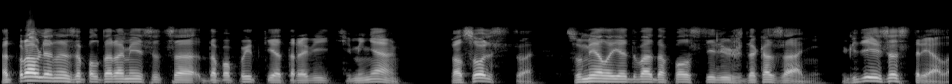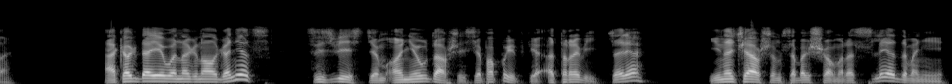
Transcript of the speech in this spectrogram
Отправленное за полтора месяца до попытки отравить меня, посольство сумело едва доползти лишь до Казани, где и застряло. А когда его нагнал гонец с известием о неудавшейся попытке отравить царя и начавшемся большом расследовании,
